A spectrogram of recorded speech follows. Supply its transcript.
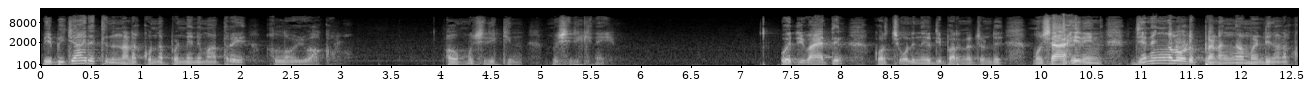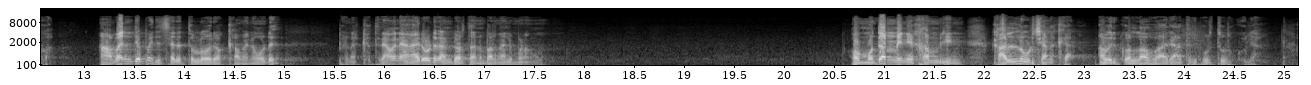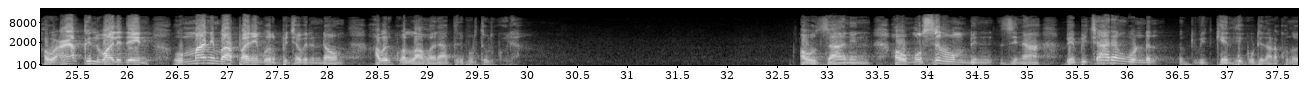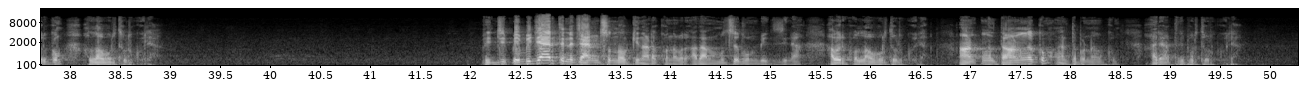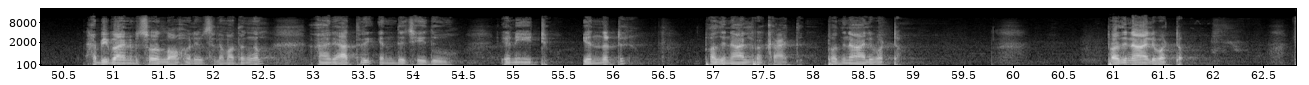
വ്യഭിചാരത്തിന് നടക്കുന്ന പെണ്ണിന് മാത്രമേ അള്ളാഹ് ഒഴിവാക്കുള്ളൂ. അവ മുഷിരിക്കിൻ മുഷിരിക്കിനെയും ഒരു രൂപത്തിൽ കുറച്ചുകൂടി നീട്ടി പറഞ്ഞിട്ടുണ്ട്. മുഷാഹിരീൻ ജനങ്ങളോട് പിണങ്ങാൻ വേണ്ടി നടക്കുക. അവന്റെ പരിസരത്തുള്ളവരൊക്കെ അവനോട് പിണക്കത്തിന്. അവൻ ആരോട് രണ്ടു വർത്താനം പറഞ്ഞാലും പിണങ്ങും. ഓ മുദമ്മിന് ഹംരിൻ കള്ളു നടക്കുക. അവർക്കും അള്ളാഹു ആ രാത്രി പുറത്തു കൊടുക്കൂല. അവ ആക്കിൽ വാലിദൈൻ ഉമ്മാനും ബാപ്പാനെയും വെറുപ്പിച്ചവരുണ്ടാവും. അവർക്കും അള്ളാഹു ആ രാത്രി പുറത്തു കൊടുക്കൂല. ഔ സാനിൻ ഔ മുസിറും ബിൻ സിന. വ്യഭിചാരം കൊണ്ട് കരുതി കൂട്ടി നടക്കുന്നവർക്കും അള്ളാഹു പുറത്തു കൊടുക്കൂല. വ്യഭിചാരത്തിന്റെ ചാൻസ് നോക്കി നടക്കുന്നവർ അതാണ് മുസിറും ബിൻ സിന. അവർക്ക് അള്ളാഹ് പുറത്തു കൊടുക്കൂല. അങ്ങനത്തെ ആണുങ്ങൾക്കും അങ്ങനത്തെ പെണ്ണുങ്ങൾക്കും ആ രാത്രി പുറത്തു കൊടുക്കൂല. ഹബീബാ നബി സല്ലല്ലാഹു അലൈഹി വസല്ലമ തങ്ങൾ ആ രാത്രി എന്ത് ചെയ്തു? എണീറ്റു. എന്നിട്ട് പതിനാല് റക്കായത്ത് പതിനാല് വട്ടം. പതിനാല് വട്ടം.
